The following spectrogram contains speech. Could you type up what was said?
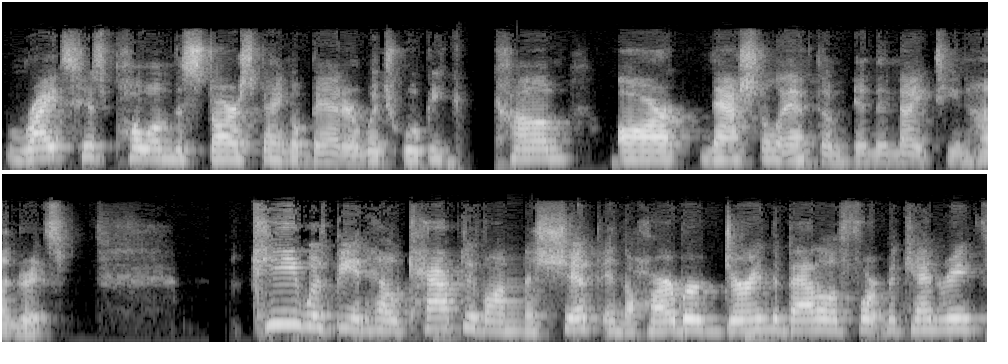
writes his poem, The Star Spangled Banner, which will become our national anthem in the 1900s. Key was being held captive on a ship in the harbor during the Battle of Fort McHenry.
